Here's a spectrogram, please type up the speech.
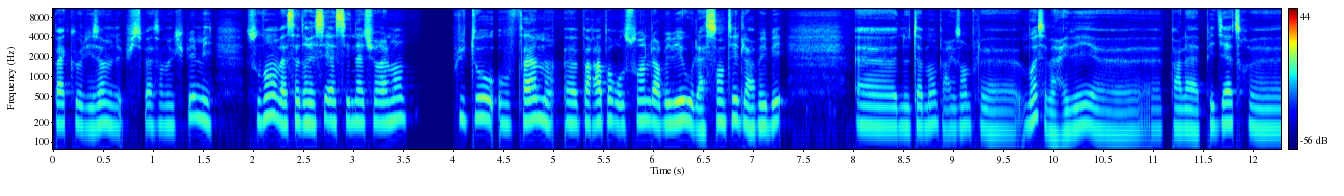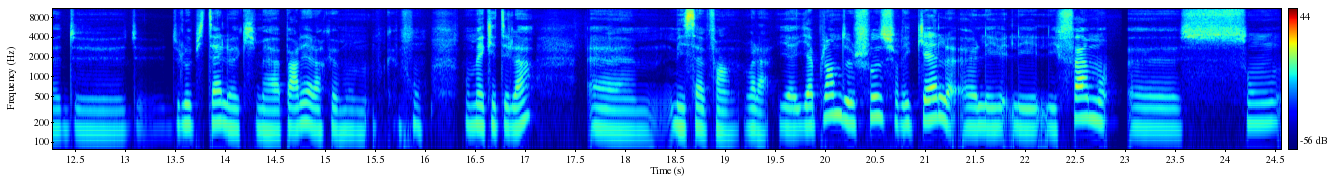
pas que les hommes ne puissent pas s'en occuper, mais souvent on va s'adresser assez naturellement plutôt aux femmes euh, par rapport aux soins de leur bébé ou la santé de leur bébé. Euh, notamment, par exemple, euh, moi, ça m'est arrivé par la pédiatre de, de, de l'hôpital qui m'a parlé alors que mon, que mon, mon mec était là. Mais ça, enfin, voilà, il y, a- il y a plein de choses sur lesquelles les, les, les femmes sont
